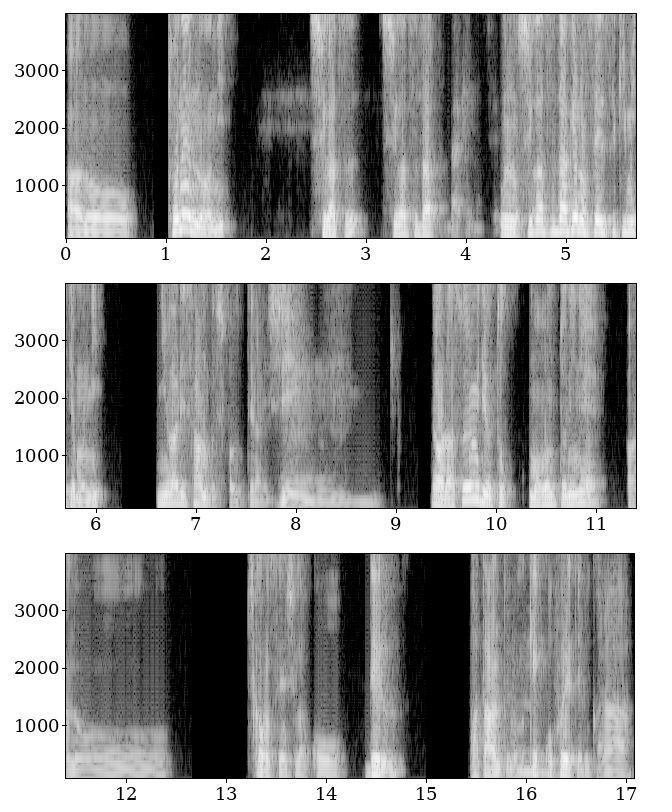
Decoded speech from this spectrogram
あの、去年のに4月 ?4 月だ、うん、4月だけの成績見ても 2, 2割3分しか打ってないし、うんだからそういう意味で言うと、もう本当にね、あのー近本選手がこう出るパターンっていうのが結構増えてるから、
